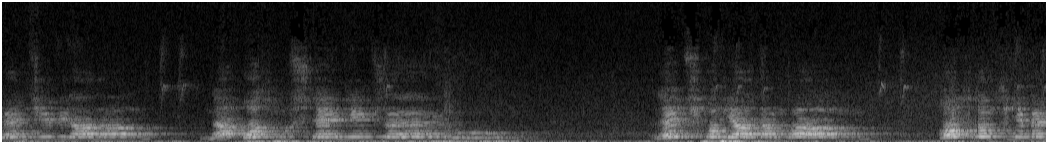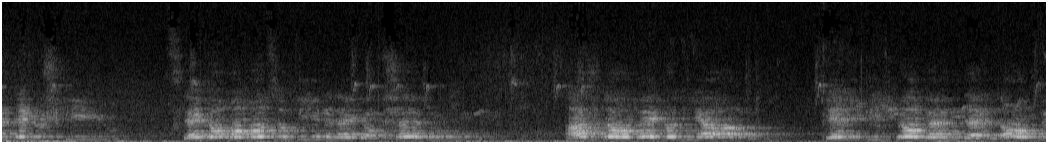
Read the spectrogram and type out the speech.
będzie wylana na odpuszczenie grzechu. Lecz powiadam wam, odtąd nie będę już pił tego owocu winnego krzewu, aż do owego dnia, kiedy pić go będę nowy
